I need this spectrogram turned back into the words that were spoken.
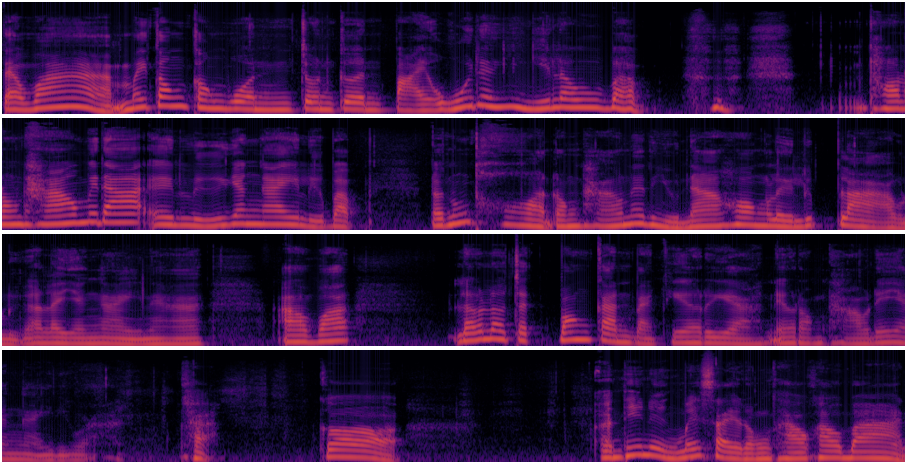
แต่ว่าไม่ต้องกังวลจนเกินไปโอ้ยเดี๋ยวอย่างนี้เราแบบ ถอดรองเท้าไม่ได้เออหรือยังไงหรือแบบ เราต้องถอดรองเท้าเนี่ยอยู่หน้าห้องเลยหรือเปล่าหรืออะไรยังไงนะคะเอาว่าแล้วเราจะป้องกันแบคทีเรียในรองเท้าได้ยังไงดีกว่าค่ะ ก็อันที่หนึ่งไม่ใส่รองเท้าเข้าบ้าน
